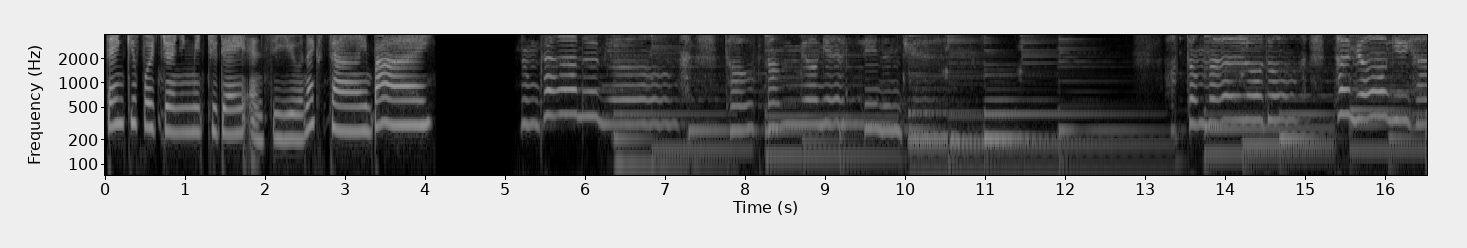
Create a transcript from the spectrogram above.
Thank you for joining me today and see you next time. Bye! 눈 감으면 더욱 선명해지는 게 어떤 말로도 설명이 안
